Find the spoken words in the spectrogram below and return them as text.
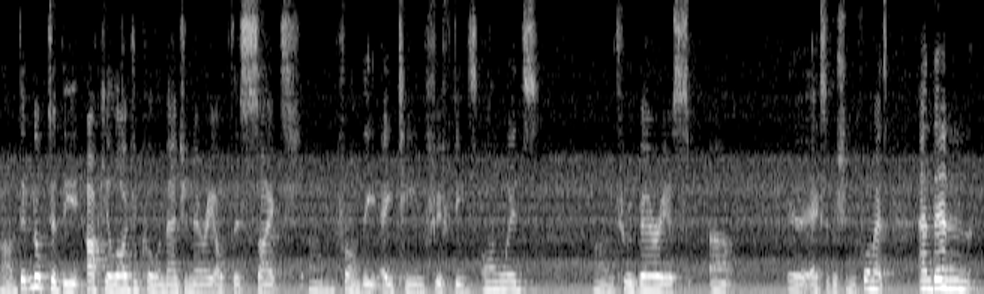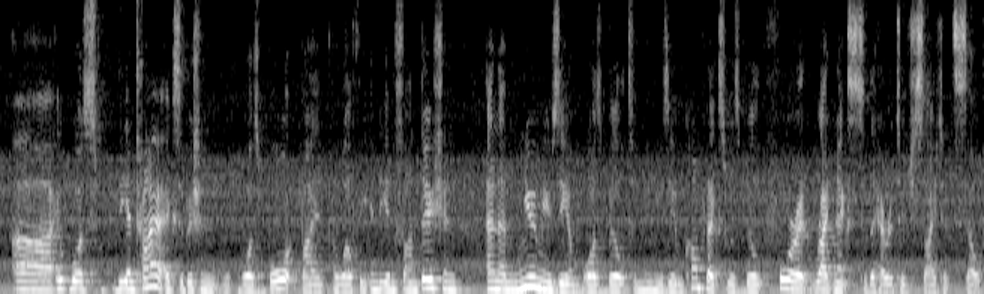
um, that looked at the archaeological imaginary of this site um, from the 1850s onwards um, through various uh, exhibition formats. And then uh, it was the entire exhibition was bought by a wealthy Indian foundation, and a new museum was built. A new museum complex was built for it, right next to the heritage site itself.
